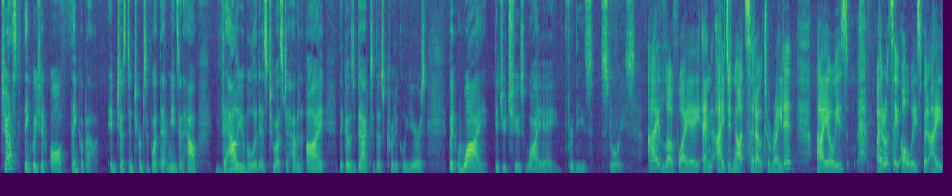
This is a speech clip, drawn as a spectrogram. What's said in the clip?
just think we should all think about in just in terms of what that means and how valuable it is to us to have an eye that goes back to those critical years. But why did you choose YA for these stories? I love YA and I did not set out to write it. I always, I don't say always, but I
